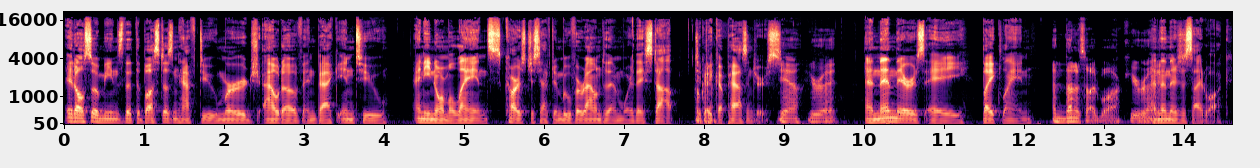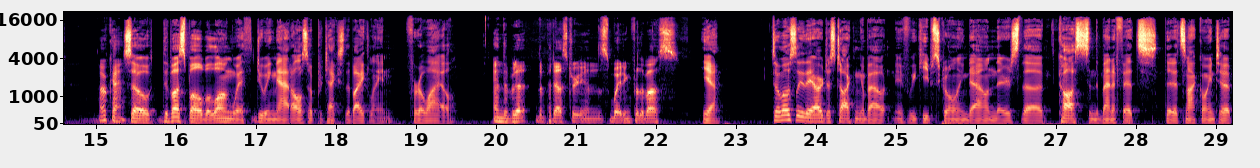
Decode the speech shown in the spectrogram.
it also means that the bus doesn't have to merge out of and back into any normal lanes. Cars just have to move around them where they stop to Okay. pick up passengers. Yeah, you're right. And then there's a bike lane, And then a sidewalk. You're right. and then there's a sidewalk. okay. So the bus bulb, along with doing that, also protects the bike lane for a while. And the the pedestrians waiting for the bus. Yeah. So mostly they are just talking about if we keep scrolling down, there's the costs and the benefits, that it's not going to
